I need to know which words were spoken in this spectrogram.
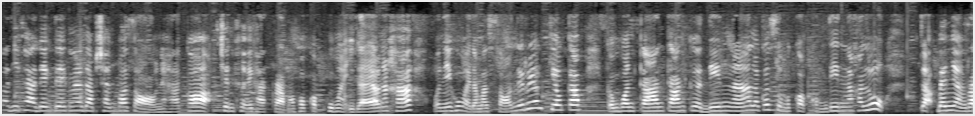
สวัสดีค่ะเด็กๆระดับชั้นป .2 นะคะ ก็เช่นเคยค่ะ กลับมาพบกับครูใหม่อีกแล้วนะคะ วันนี้ครูใหม่จะมาสอนในเรื่องเกี่ยวกับกระบวนการการเกิดดินนะ แล้วก็ส่วนประกอบของดินนะคะ ลูกจะเป็นอย่างไร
